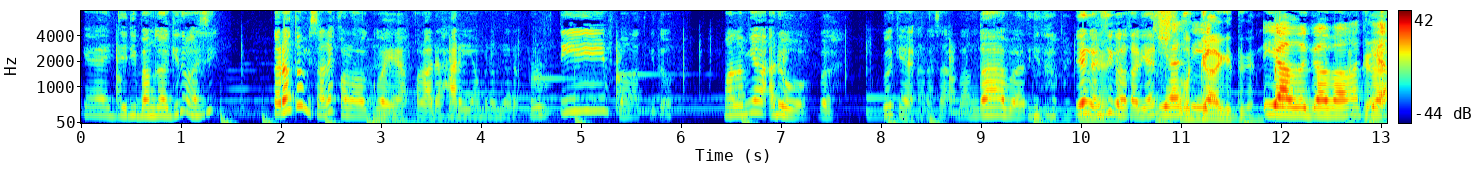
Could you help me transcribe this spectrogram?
kayak jadi bangga gitu gak sih? Kadang tuh misalnya kalau gue ya, kalau ada hari yang benar-benar produktif banget gitu, malamnya aduh, bah, gue kayak ngerasa bangga banget gitu. Ya gak Iya. sih kalau kalian? Iya sih. Lega gitu kan. Iya, lega banget Lega. ya.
